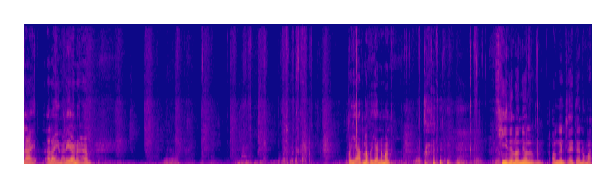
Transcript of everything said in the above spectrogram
ได้อะไรมาแล้วนะครับ ประหยัดแล้วประหยัดน้ำมัน ขี่แต่รถยนต์เอาเงินใช้เติมน้ำมัน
